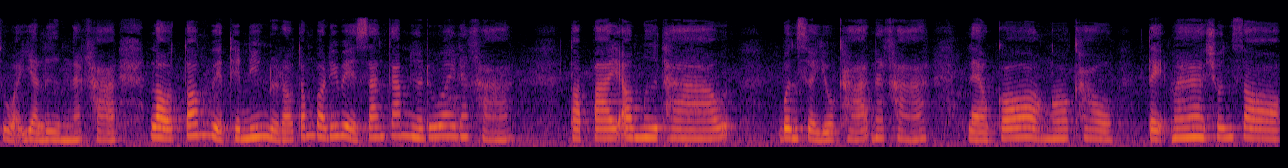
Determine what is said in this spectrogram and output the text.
สวยๆ อย่าลืมนะคะ เราต้องเวทเทรนนิ่งหรือเราต้องบอดี้เวทสร้างกล้ามเนื้อด้วยนะคะ ต่อไปเอามือเท้าบนเสื่อโยคะนะคะ แล้วก็งอเข่าเตะมาชนศอก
